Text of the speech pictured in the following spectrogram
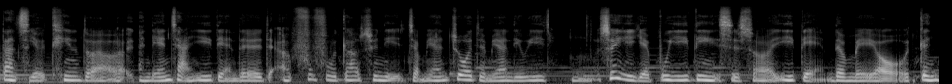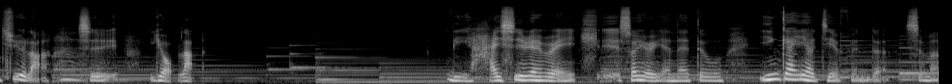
但是有听到呃年长一点的呃夫妇告诉你怎么样做，怎么样留意，嗯，所以也不一定是说一点都没有根据了，是有了。你还是认为所有人呢都应该要结婚的，是吗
